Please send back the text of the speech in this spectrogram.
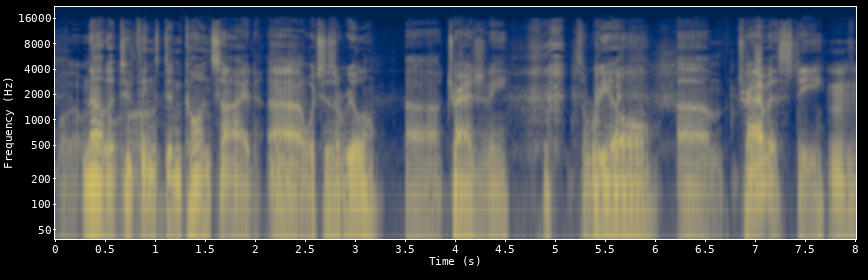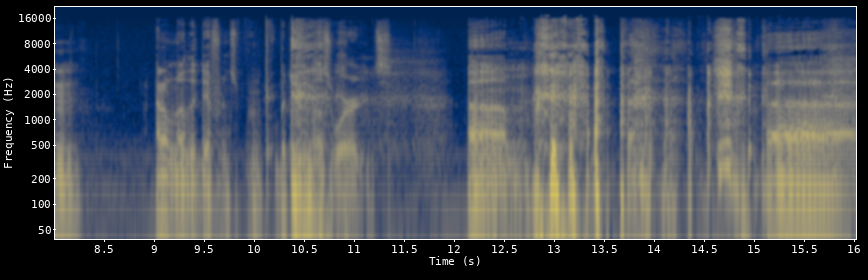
while that was No, the two on. things didn't coincide, uh, which is a real uh, tragedy. It's a real um, travesty. Mm-hmm. I don't know the difference between those words. Um, uh,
